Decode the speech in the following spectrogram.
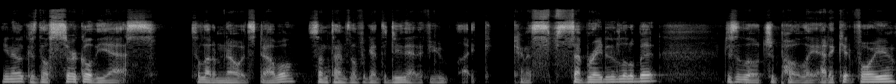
you know, because they'll circle the S to let them know it's double. Sometimes they'll forget to do that if you like kind of separate it a little bit. Just a little Chipotle etiquette for you.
